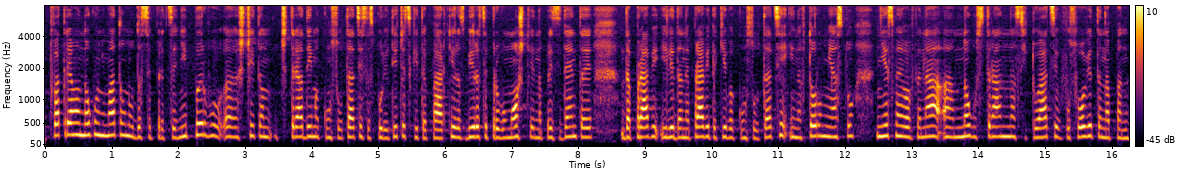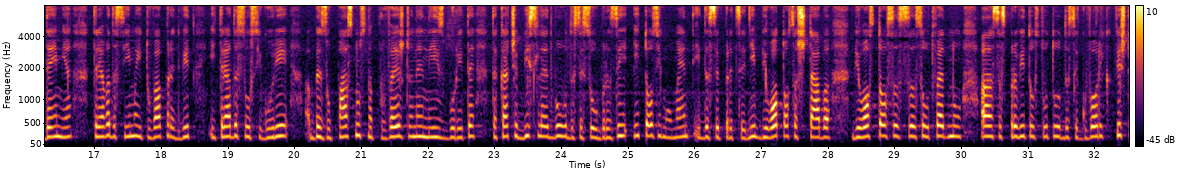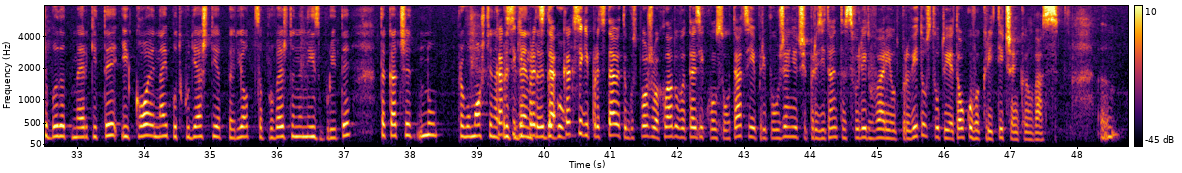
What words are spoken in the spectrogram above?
това трябва много внимателно да се прецени. Първо, считам, че трябва да има консултации с политическите партии. Разбира се, правомощие на президента е да прави или да не прави такива консултации. И на второ място, ние сме в една много странна ситуация в условията на пандемия. Трябва да се има и това предвид и трябва да се осигури безопасност на провеждане на изборите, така че би следвало да се съобрази и този момент и да се прецени, било то с щаба, било то с съответно с правителството да се говори какви ще бъдат мерките и кой е най-подходящия период за провеждане на изборите. Така че, но правомощие на как президента представ... е да го... Как си ги представяте, госпожо Ахладова, тези консултации при положение, че президента свали доверие от правителството и е толкова критичен към вас?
